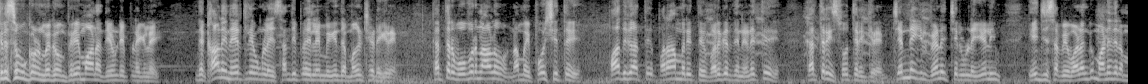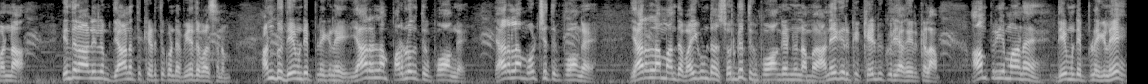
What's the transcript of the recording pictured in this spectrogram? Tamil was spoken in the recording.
கிறிஸ்துவுக்குள் மிகவும் பிரியமான தேவனுடைய பிள்ளைகளே இந்த காலை நேரத்தில் உங்களை சந்திப்பதிலே மிகுந்த மகிழ்ச்சி அடைகிறேன். கத்தர் ஒவ்வொரு நாளும் நம்மை போஷித்து பாதுகாத்து பராமரித்து வருகிறதை நினைத்து கத்தரை சோத்தரிக்கிறேன் சென்னையில் வேலைச்சேரி உள்ள ஏலியும் ஏஜி சபை வழங்கும் மனிதன மன்னா இந்த நாளிலும் தியானத்துக்கு எடுத்துக்கொண்ட வேதவாசனம். அன்பு தேவனுடைய பிள்ளைகளே யாரெல்லாம் பரலோகத்துக்கு போவாங்க யாரெல்லாம் மோட்சத்துக்கு போவாங்க யாரெல்லாம் அந்த வைகுண்ட சொர்க்கத்துக்கு போவாங்கன்னு நம்ம அநேகருக்கு கேள்விக்குறியாக இருக்கலாம். ஆம் பிரியமான தேவனுடைய பிள்ளைகளே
